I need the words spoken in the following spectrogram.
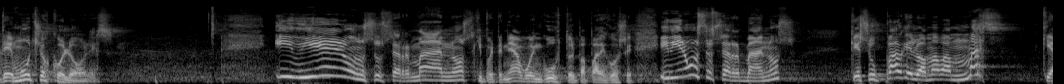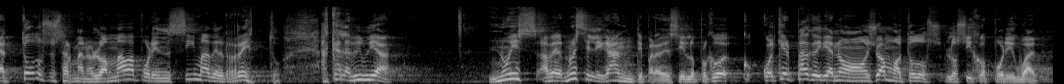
de muchos colores. Y vieron sus hermanos, que pues tenía buen gusto el papá de José, y vieron sus hermanos que su padre lo amaba más que a todos sus hermanos, lo amaba por encima del resto. Acá la Biblia no es, a ver, no es elegante para decirlo, porque cualquier padre diría, no, yo amo a todos los hijos por igual.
